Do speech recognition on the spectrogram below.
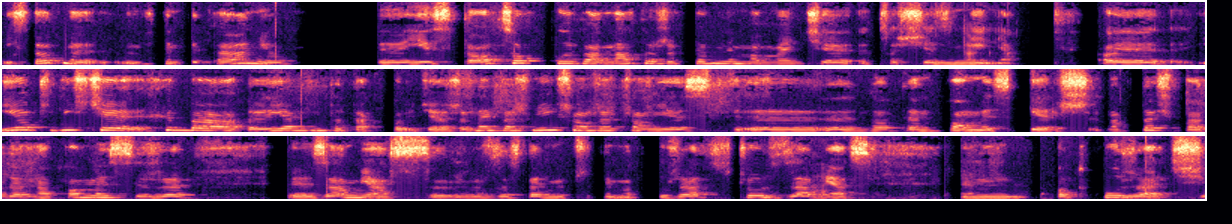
Istotne w tym pytaniu y, jest to, co wpływa na to, że w pewnym momencie coś się zmienia. Y, I oczywiście chyba, y, ja bym to tak powiedziała, że najważniejszą rzeczą jest no, ten pomysł pierwszy. No, ktoś pada na pomysł, że zamiast, zostańmy przy tym odkurzaczu, zamiast odkurzać,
